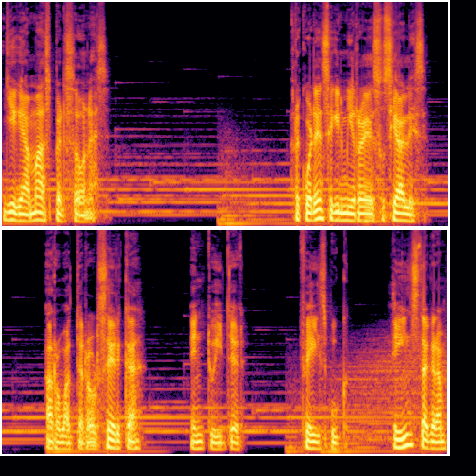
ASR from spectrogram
llegue a más personas. Recuerden seguir mis redes sociales, arroba terrorcerca, en Twitter, Facebook e Instagram,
